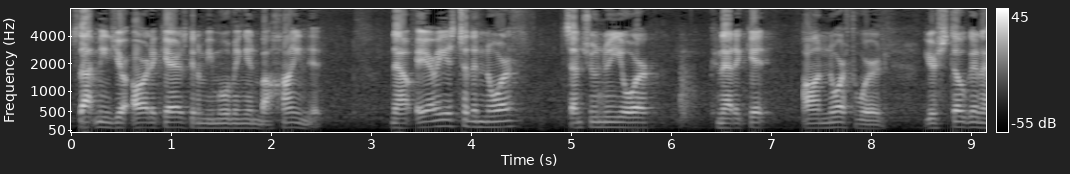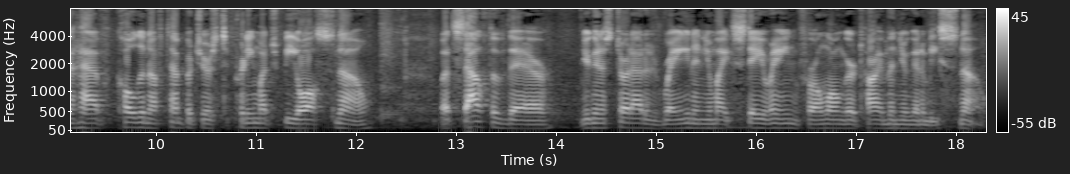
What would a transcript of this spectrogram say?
So that means your Arctic air is going to be moving in behind it. Now areas to the north, central New York, Connecticut, on northward, you're still going to have cold enough temperatures to pretty much be all snow. But south of there, you're going to start out as rain, and you might stay rain for a longer time than you're going to be snow.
